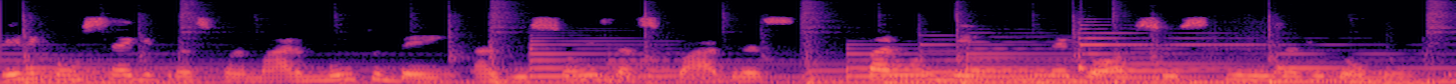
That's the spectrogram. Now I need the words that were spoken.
Ele consegue transformar muito bem as lições das quadras para um ambiente de negócios e nos ajudou muito.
